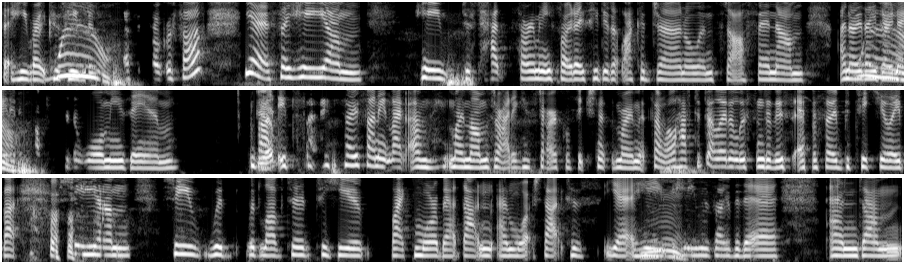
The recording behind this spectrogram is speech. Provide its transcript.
that he wrote because wow. he was a photographer yeah so he um he just had so many photos he did it like a journal and stuff and um i know wow. they donated a copy to the war museum but yep. it's it's so funny. Like um, my mum's writing historical fiction at the moment, so I'll have to tell her to listen to this episode particularly. But she um she would would love to to hear like more about that and, and watch that because yeah he mm. he was over there and um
